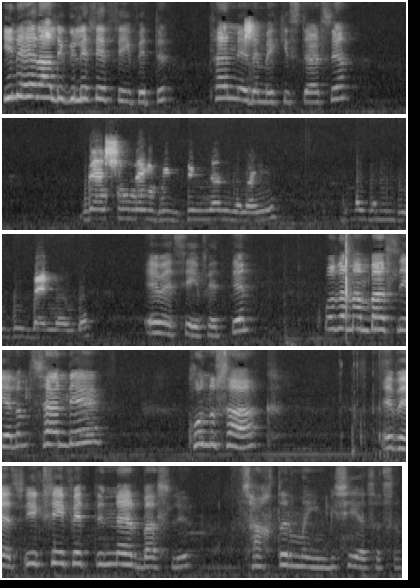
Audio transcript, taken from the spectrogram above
Yine herhalde güleses Seyfettin. Sen ne demek istersin? Ben şimdi güldüğümden dolayı bazen güldüğüm belli oldu. Evet Seyfettin. O zaman başlayalım. Sen de konuşak. Evet ilk Seyfettinler başlıyor. Saktırmayın bir şey yasasın.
